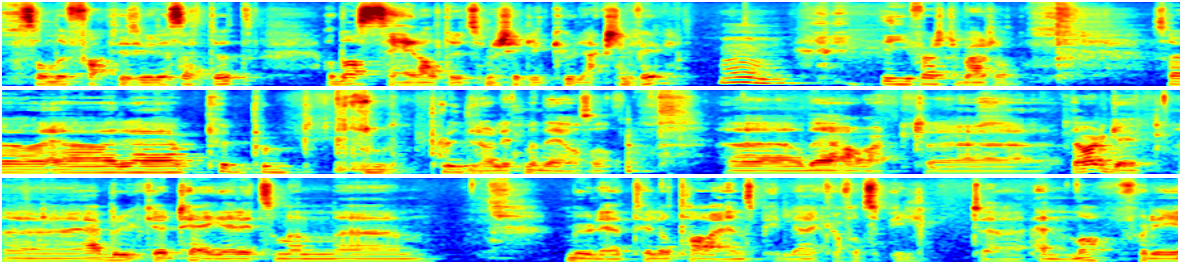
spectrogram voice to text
som det faktisk ville sett ut. Og da ser alt ut som en skikkelig kul actionfilm i første person. Så jeg har eh, pludra litt med det også. Eh, Og det har vært, eh, det har vært gøy. Jeg bruker TG litt som en mulighet til å ta igjen spill jeg ikke har fått spilt ennå. Fordi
